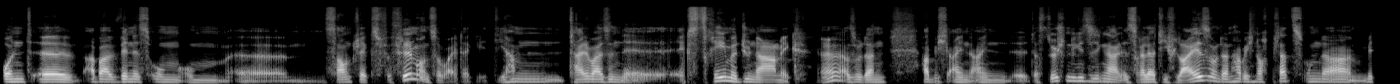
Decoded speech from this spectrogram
Und äh, aber wenn es um, um äh, Soundtracks für Filme und so weiter geht, die haben teilweise eine extreme Dynamik. Ja? Also dann habe ich ein, ein, äh, das durchschnittliche Signal ist relativ leise und dann habe ich noch Platz, um da mit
